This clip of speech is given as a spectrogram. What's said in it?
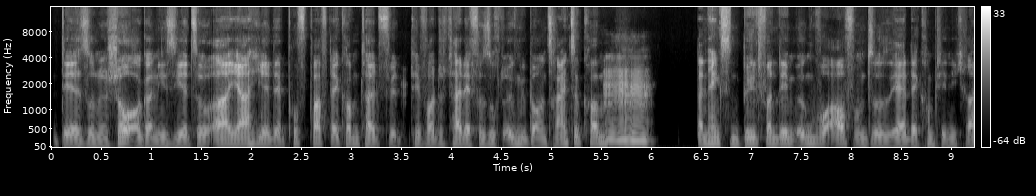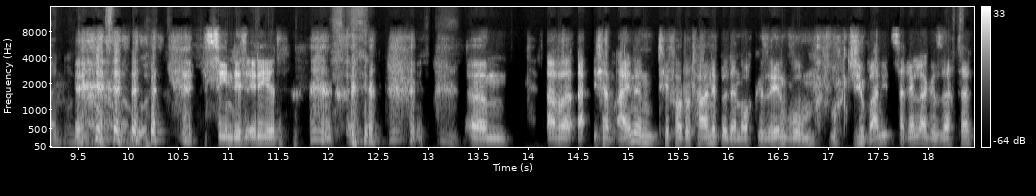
der so eine Show organisiert, so, ah ja, hier der Puffpuff, der kommt halt für TV Total, der versucht irgendwie bei uns reinzukommen. Mhm. Dann hängst du ein Bild von dem irgendwo auf und so, ja, der kommt hier nicht rein. Und. Seen this idiot. ähm, Aber äh, ich habe einen TV-Total-Nippel dann noch gesehen, wo, wo Giovanni Zarella gesagt hat,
